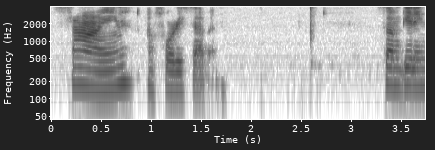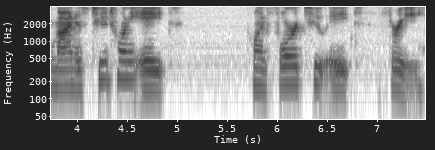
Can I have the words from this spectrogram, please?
sine of 47. So I'm getting minus 228.4283.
